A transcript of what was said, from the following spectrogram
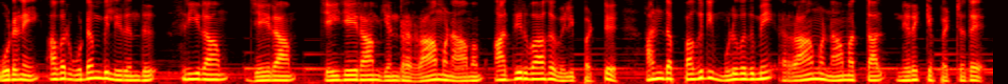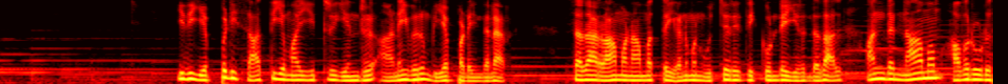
உடனே அவர் உடம்பிலிருந்து ஸ்ரீராம் ஜெய்ராம் ஜெய் ஜெய்ராம் என்ற ராமநாமம் அதிர்வாக வெளிப்பட்டு அந்த பகுதி முழுவதுமே ராமநாமத்தால் நிறைக்கப் பெற்றது இது எப்படி சாத்தியமாயிற்று என்று அனைவரும் வியப்படைந்தனர். சதா ராமநாமத்தை அனுமன் உச்சரித்துக் கொண்டே இருந்ததால் அந்த நாமம் அவரோட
